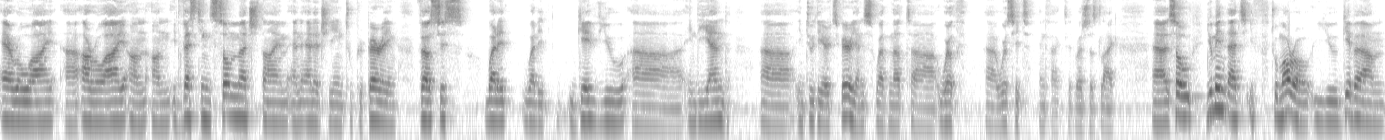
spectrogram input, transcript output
ROI uh, ROI on on investing so much time and energy into preparing versus what it what it gave you uh, in the end uh, into the experience was not uh, worth uh, worth it. In fact, it was just like. Uh, so you mean that if tomorrow you give um,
